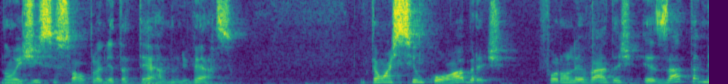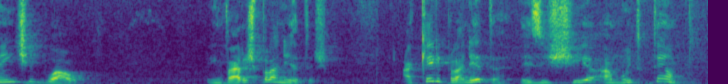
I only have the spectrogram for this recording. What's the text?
Não existe só o planeta Terra no universo. Então as cinco obras foram levadas exatamente igual em vários planetas. Aquele planeta existia há muito tempo.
